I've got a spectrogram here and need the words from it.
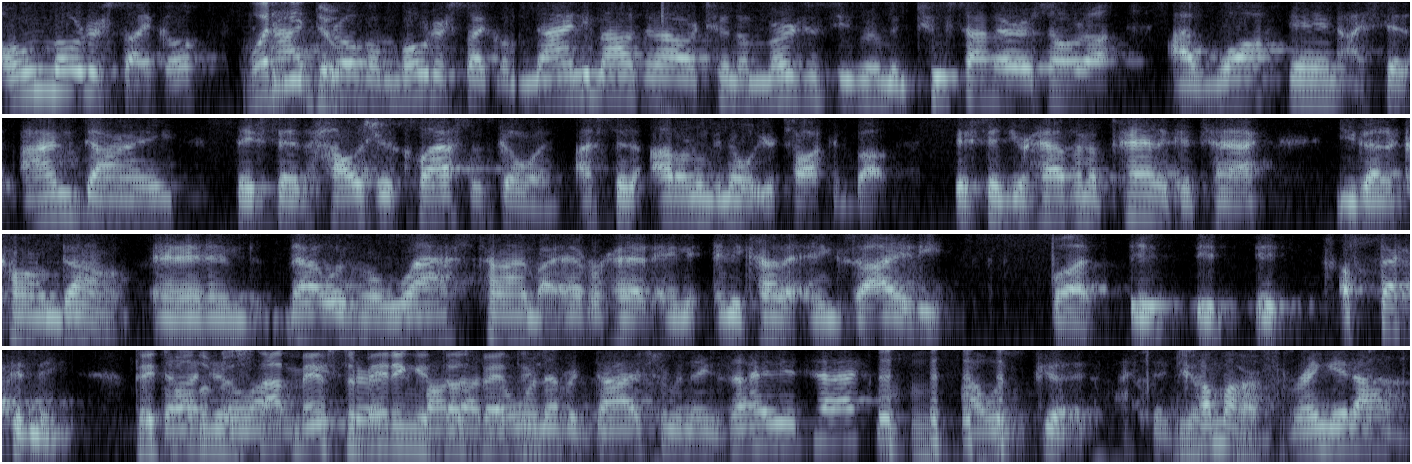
own motorcycle. What'd And he I do? drove a motorcycle 90 miles an hour to an emergency room in Tucson, Arizona. I walked in. I said, I'm dying. They said, How's your classes going? I said, I don't even know what you're talking about. They said, You're having a panic attack. You got to calm down. And that was the last time I ever had any, any kind of anxiety. But it, it, it affected me. They told him to stop of research, masturbating, it does bad no things. one ever dies from an anxiety attack. I was good. I said, You're "Come on, bring it on,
